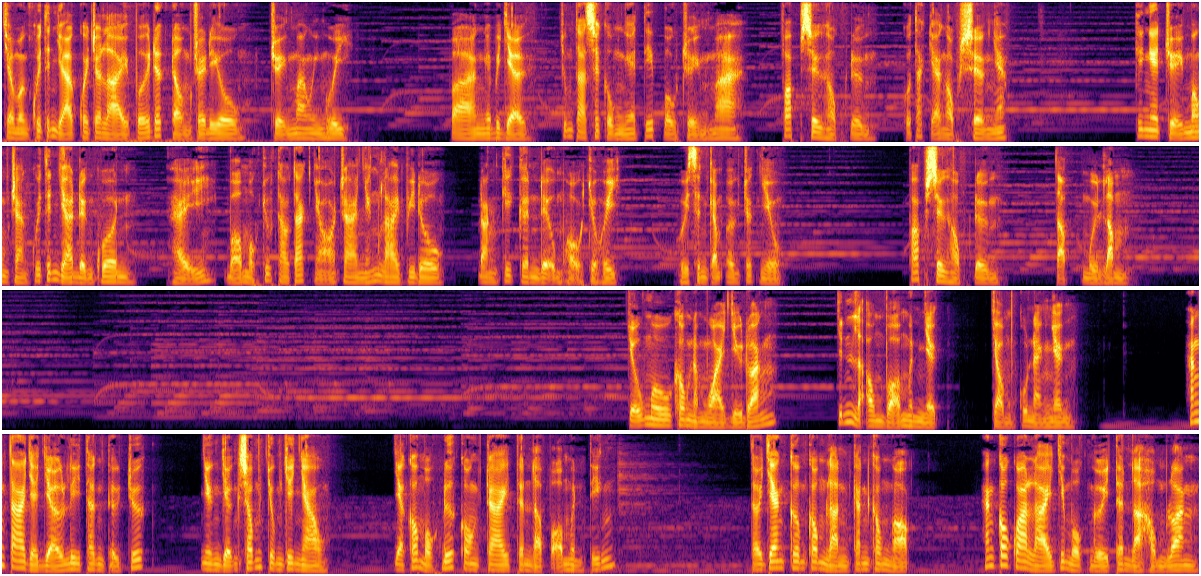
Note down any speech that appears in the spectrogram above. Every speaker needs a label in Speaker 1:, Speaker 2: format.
Speaker 1: Chào mừng quý thính giả quay trở lại với Đất Đồng Radio, truyện ma Nguyễn Huy. Và ngay bây giờ chúng ta sẽ cùng nghe tiếp bộ truyện ma Pháp Sư Học Đường của tác giả Ngọc Sơn nhé. Khi nghe truyện mong rằng quý thính giả đừng quên Hãy bỏ một chút thao tác nhỏ ra nhấn like video Đăng ký kênh để ủng hộ cho Huy. Huy xin cảm ơn rất nhiều. Pháp Sư Học Đường Tập 15 Chủ mưu không nằm ngoài dự đoán. Chính là ông Võ Minh Nhật, Chồng của nạn nhân. Hắn ta và vợ ly thân từ trước, Nhưng vẫn sống chung với nhau. Và có một đứa con trai tên là Võ Minh Tiến. Thời gian cơm không lành, canh không ngọt, Hắn có qua lại với một người tên là Hồng Loan.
